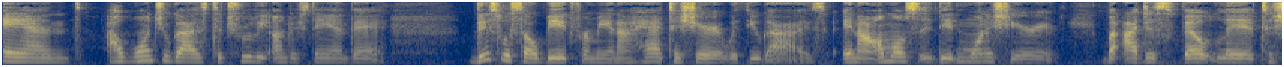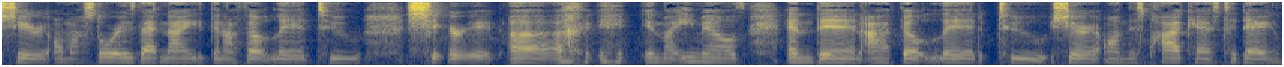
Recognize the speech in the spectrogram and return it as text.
And I want you guys to truly understand that this was so big for me and I had to share it with you guys. And I almost didn't want to share it, but I just felt led to share it on my stories that night. Then I felt led to share it, uh, in my emails. And then I felt led to share it on this podcast today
